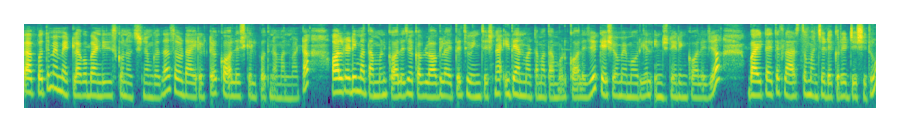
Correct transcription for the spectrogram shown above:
కాకపోతే మేము ఎట్లాగో బండి తీసుకొని వచ్చినాం కదా సో డైరెక్ట్ కాలేజ్కి వెళ్ళిపోతున్నాం అనమాట ఆల్రెడీ మా తమ్ముడి కాలేజ్ ఒక వ్లాగ్లో అయితే చూపించేసిన ఇదే అనమాట మా తమ్ముడు college Keshav memorial engineering college బయట అయితే ఫ్లవర్స్తో మంచిగా డెకరేట్ చేసిరు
